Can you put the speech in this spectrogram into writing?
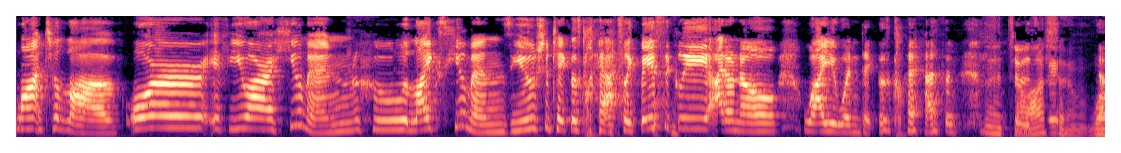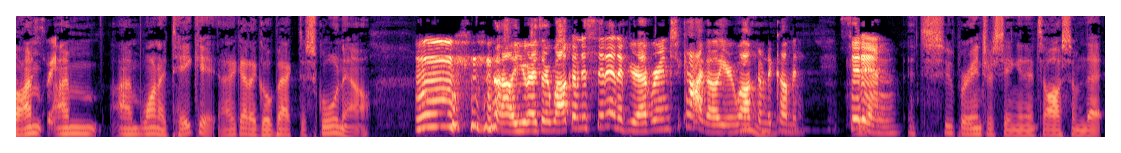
want to love, or if you are a human who likes humans, you should take this class. Like basically, I don't know why you wouldn't take this class. And That's awesome. Well, I'm sweet. I'm I'm want to take it. I got to go back to school now. Mm, well, you guys are welcome to sit in if you're ever in Chicago. You're welcome to come and sit in. It's super interesting, and it's awesome that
